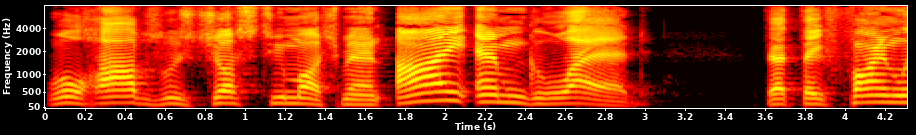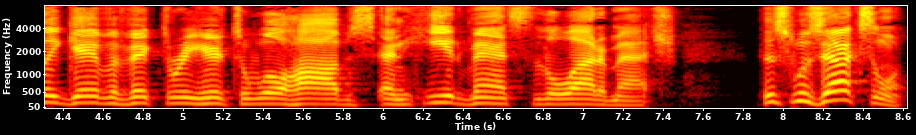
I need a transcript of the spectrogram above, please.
Will Hobbs was just too much, man. I am glad that they finally gave a victory here to Will Hobbs and he advanced to the ladder match. This was excellent.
